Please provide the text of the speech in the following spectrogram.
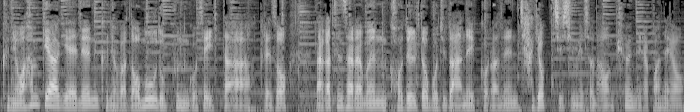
그녀와 함께하기에는 그녀가 너무 높은 곳에 있다. 그래서 나 같은 사람은 거들떠보지도 않을 거라는 자격지심에서 나온 표현이라고 하네요.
